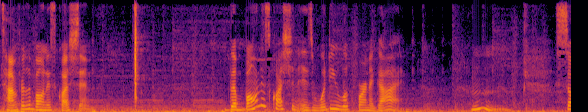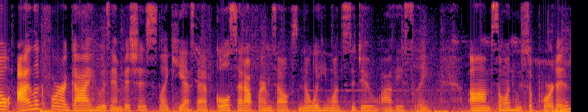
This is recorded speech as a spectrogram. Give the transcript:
Time for the bonus question. The bonus question is what do you look for in a guy? Hmm. So I look for a guy who is ambitious. Like he has to have goals set out for himself, know what he wants to do, obviously. Um, someone who's supportive,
